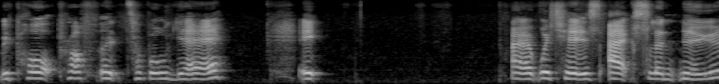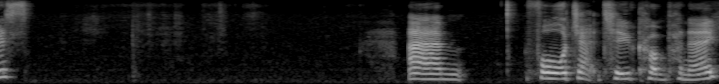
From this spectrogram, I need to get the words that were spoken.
report profitable year it uh, which is excellent news. Um, for Jet2 company.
